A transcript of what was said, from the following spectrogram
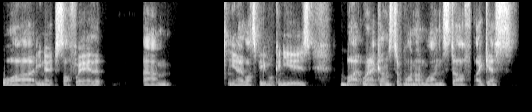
or you know software that um, you know lots of people can use. But when it comes to one on one stuff, I guess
